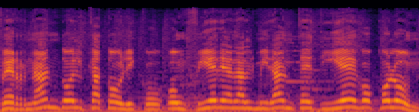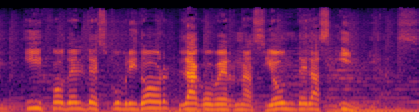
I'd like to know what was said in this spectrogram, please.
Fernando el Católico confiere al almirante Diego Colón, hijo del descubridor, la gobernación de las Indias.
